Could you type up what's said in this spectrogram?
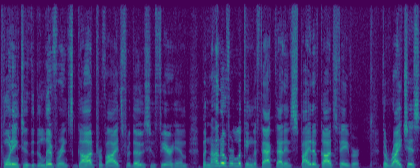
pointing to the deliverance God provides for those who fear him, but not overlooking the fact that in spite of God's favor, the righteous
